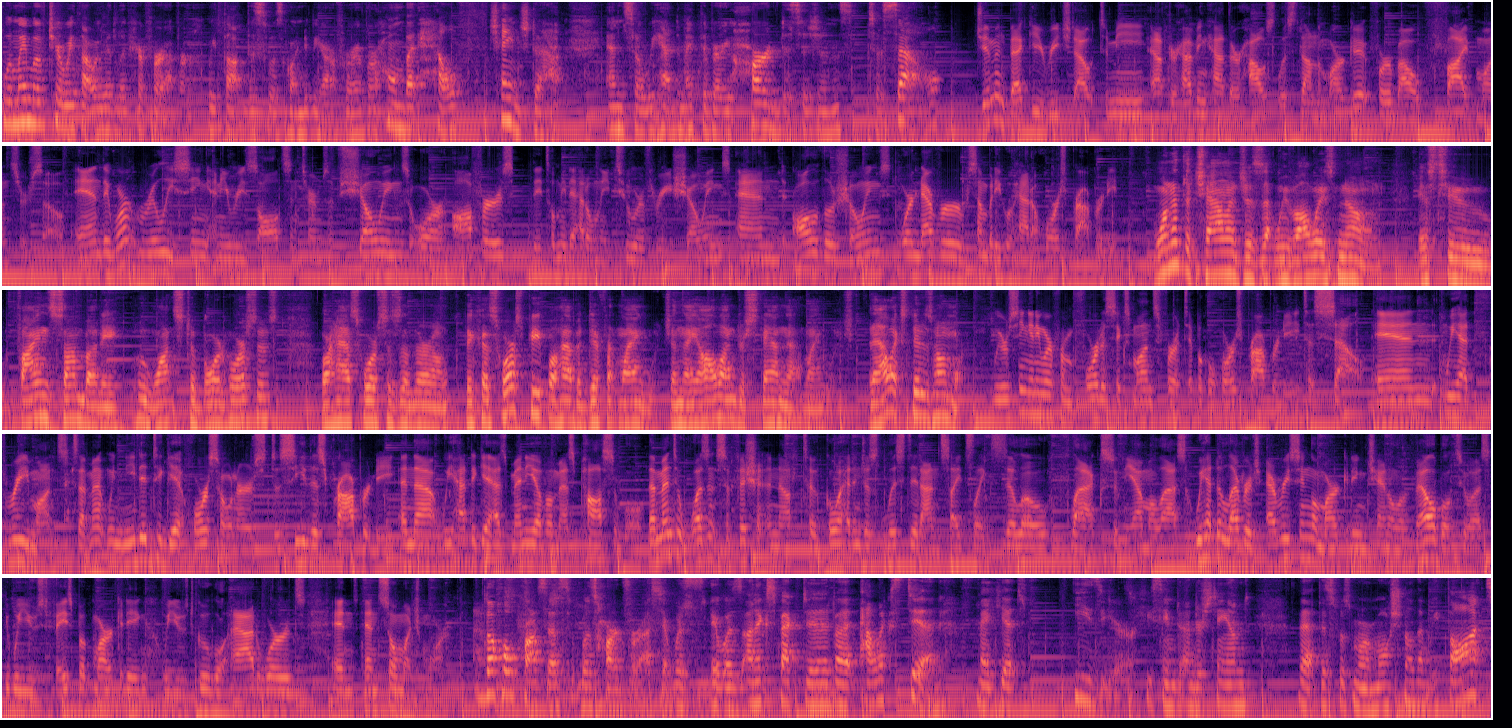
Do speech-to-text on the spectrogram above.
When we moved here, we thought we would live here forever. We thought this was going to be our forever home, but health changed that. And so we had to make the very hard decisions to sell. Jim and Becky reached out to me after having had their house listed on the market for about five months or so. And they weren't really seeing any results in terms of showings or offers. They told me they had only two or three showings, and all of those showings were never somebody who had a horse property. One of the challenges that we've always known is to find somebody who wants to board horses or has horses of their own because horse people have a different language and they all understand that language. But Alex did his homework. We were seeing anywhere from four to six months for a typical horse property to sell. And we had three months. That meant we needed to get horse owners to see this property and that we had to get as many of them as possible. That meant it wasn't sufficient enough to go ahead and just list it on sites like Zillow, Flex, and the MLS. We had to leverage every single marketing channel available to us. We used Facebook marketing, we used Google AdWords, and, and so much more. The whole process was hard for us. It was it was unexpected, but Alex did make it easier. He seemed to understand that this was more emotional than we thought,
